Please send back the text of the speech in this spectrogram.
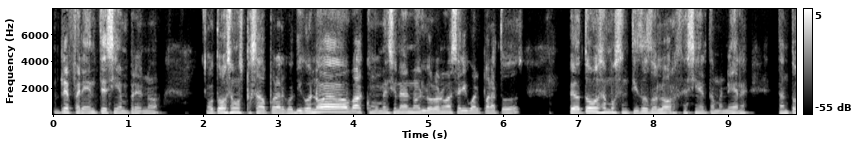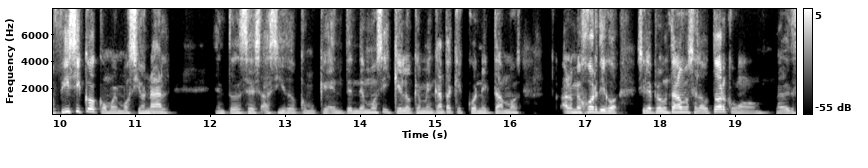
referente siempre, ¿no? O todos hemos pasado por algo. Digo, no va, como mencionaron, no, el dolor no va a ser igual para todos, pero todos hemos sentido dolor de cierta manera, tanto físico como emocional. Entonces ha sido como que entendemos y que lo que me encanta que conectamos a lo mejor digo, si le preguntáramos al autor, como a veces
